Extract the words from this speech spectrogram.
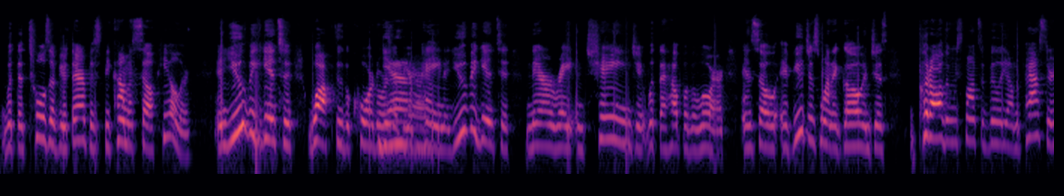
with the tools of your therapist become a self-healer and you begin to walk through the corridors yeah. of your pain and you begin to narrate and change it with the help of the Lord. And so if you just want to go and just put all the responsibility on the pastor,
